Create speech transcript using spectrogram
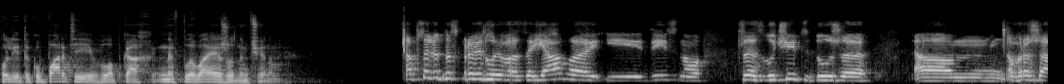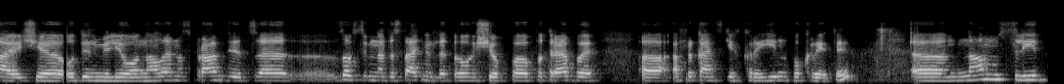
політику партії в лапках не впливає жодним чином? Абсолютно справедлива заява, і дійсно це звучить дуже ем, вражаюче один мільйон, але насправді це е, зовсім недостатньо для того, щоб е, потреби африканських країн покрити. Е, Нам слід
